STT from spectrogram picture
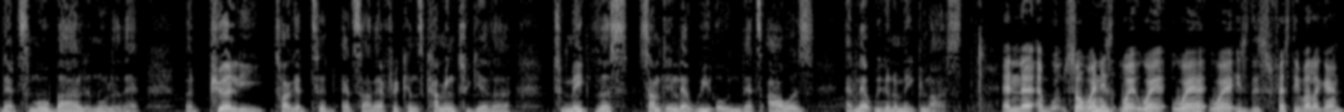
that's mobile and all of that. But purely targeted at South Africans coming together to make this something that we own, that's ours, and that we're going to make last. And uh, so when is where where where where is this festival again?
